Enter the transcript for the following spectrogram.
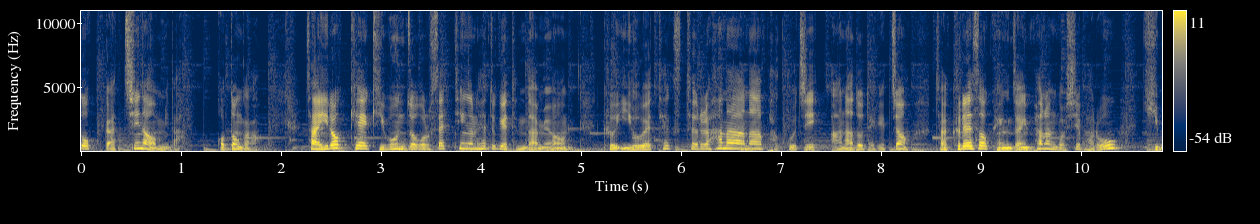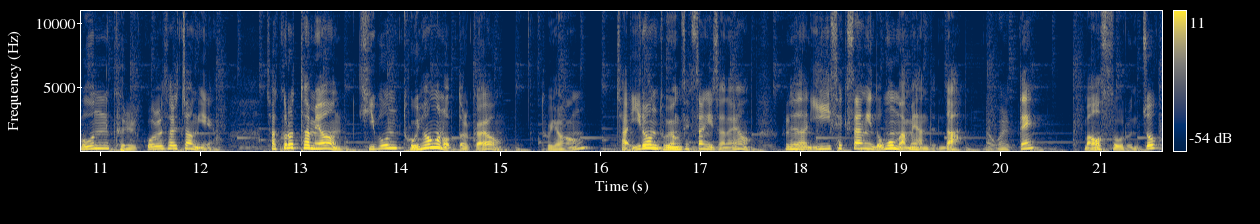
똑같이 나옵니다. 어떤가요? 자 이렇게 기본적으로 세팅을 해두게 된다면 그 이후에 텍스트를 하나하나 바꾸지 않아도 되겠죠? 자 그래서 굉장히 편한 것이 바로 기본 글꼴 설정이에요. 자 그렇다면 기본 도형은 어떨까요? 도형? 자 이런 도형 색상이잖아요. 그래서 난 이 색상이 너무 마음에 안 든다 라고 할 때 마우스 오른쪽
